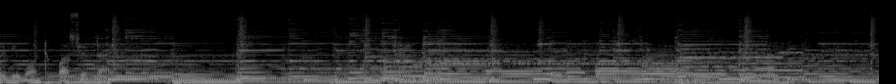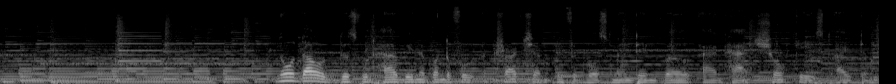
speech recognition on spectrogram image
really want to pass your time. No doubt this would have been a wonderful attraction if it was maintained well and had showcased items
